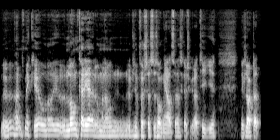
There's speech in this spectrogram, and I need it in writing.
nu har det hänt mycket. Hon har ju en lång karriär. Jag menar, hon gjorde sin första säsong i Allsvenskan 2010. Det är klart att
